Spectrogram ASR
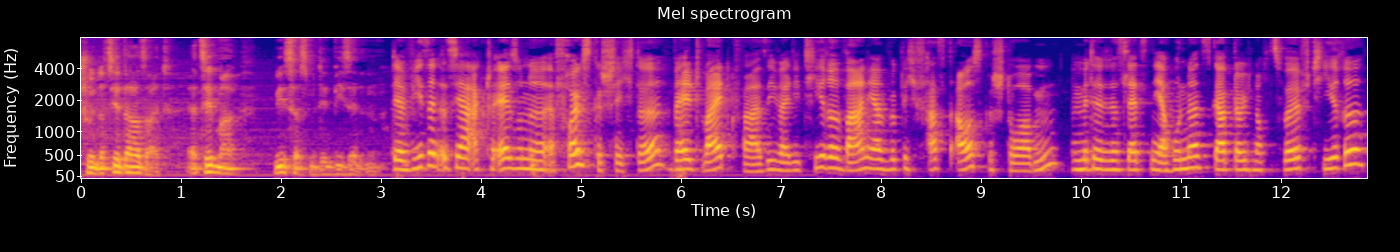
Schön, dass ihr da seid. Erzählt mal, wie ist das mit den Wiesenten? Der Wiesent ist ja aktuell so eine Erfolgsgeschichte, weltweit quasi, weil die Tiere waren ja wirklich fast ausgestorben. Mitte des letzten Jahrhunderts gab, glaube ich, noch zwölf Tiere.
